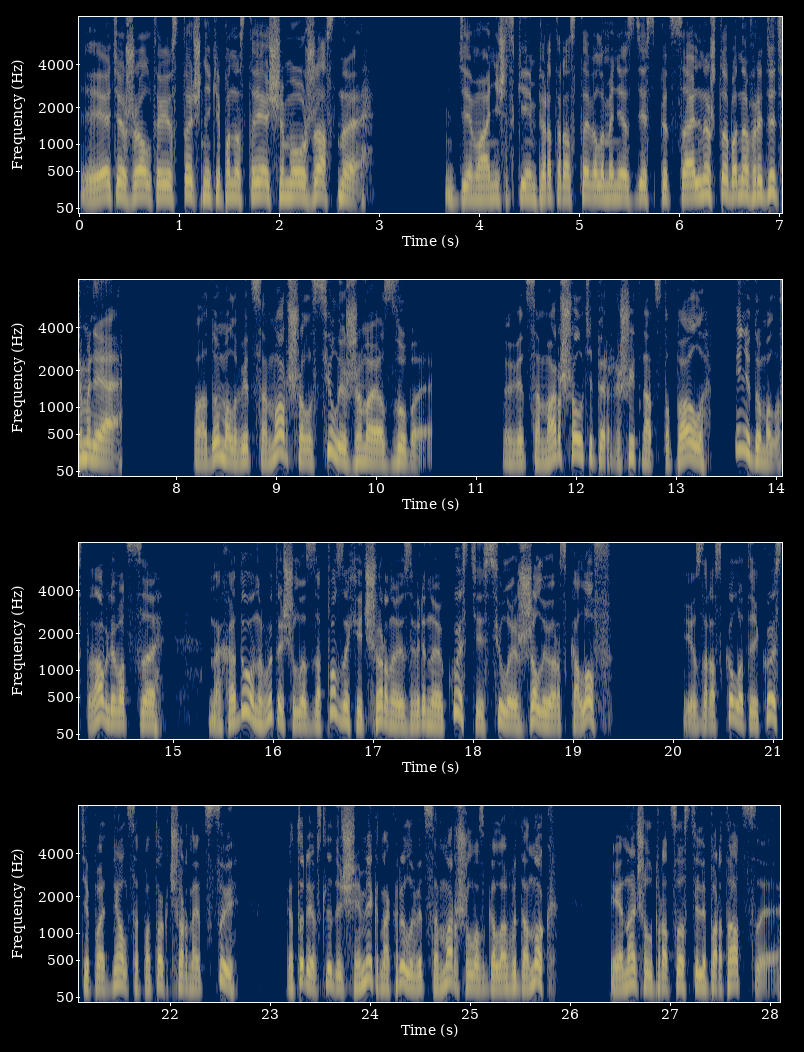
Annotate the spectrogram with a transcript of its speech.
и эти желтые источники по-настоящему ужасны. Демонический император оставил меня здесь специально, чтобы навредить мне. Подумал вице-маршал, силой сжимая зубы. Вице-маршал теперь решительно отступал и не думал останавливаться. На ходу он вытащил из-за позахи черную звериную кость и силой сжал ее расколов. Из расколотой кости поднялся поток черной цы, который в следующий миг накрыл вице-маршала с головы до ног, и начал процесс телепортации.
